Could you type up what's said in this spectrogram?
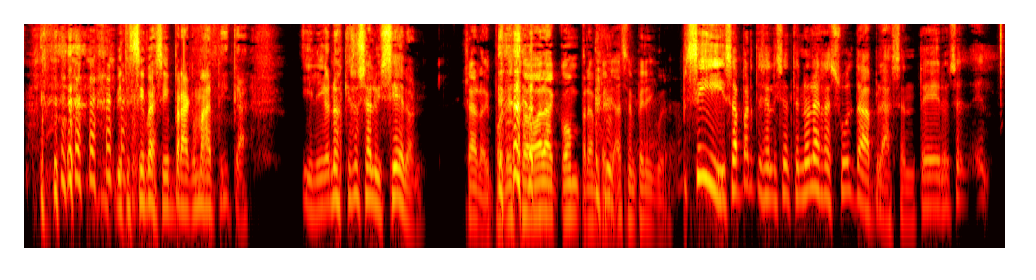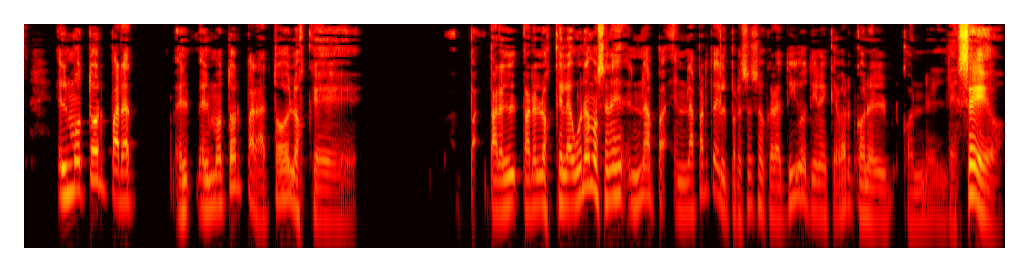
Siempre así pragmática. Y le digo, no, es que eso ya lo hicieron. Claro, y por eso ahora compran, hacen películas. Sí, esa parte ya hicieron, no les resulta placentero. O sea, el, el motor para el, el motor para todos los que pa- para, el- para los que laburamos en, en una pa- en la parte del proceso creativo tiene que ver con el, con el deseo,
